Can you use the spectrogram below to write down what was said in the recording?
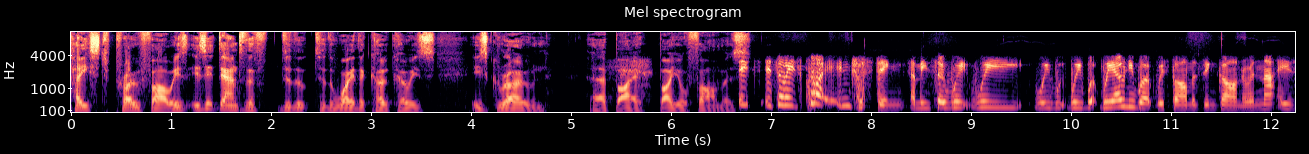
taste profile is is it down to the to the to the way the cocoa is is grown uh, by by your farmers? It's, it's, so it's quite interesting. I mean, so we, we, we, we, we only work with farmers in Ghana, and that is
